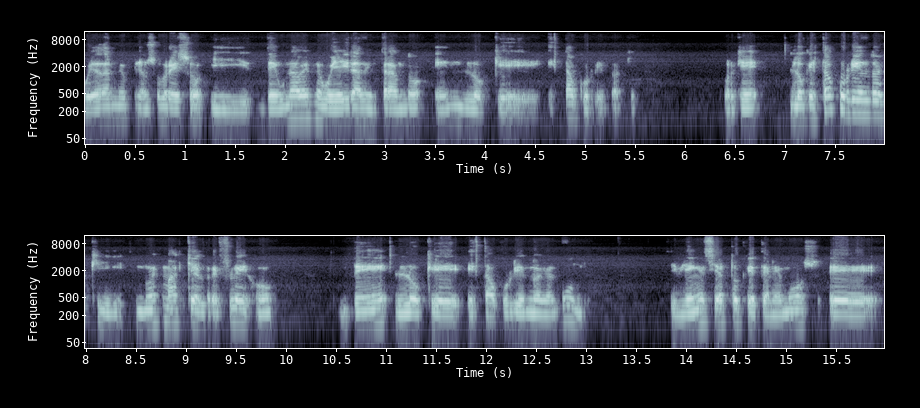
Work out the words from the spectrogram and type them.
voy a dar mi opinión sobre eso y de una vez me voy a ir adentrando en lo que está ocurriendo aquí. Porque lo que está ocurriendo aquí no es más que el reflejo de lo que está ocurriendo en el mundo. Si bien es cierto que tenemos eh,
